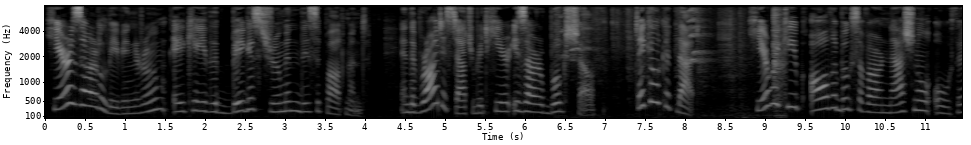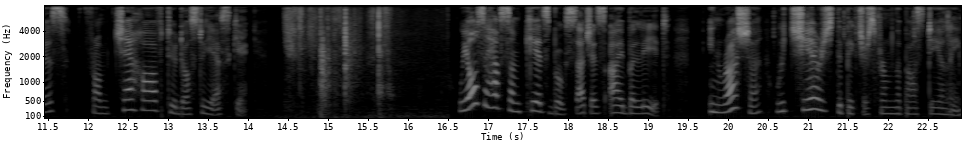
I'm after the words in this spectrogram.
Here's our living room, aka the biggest room in this apartment. And the brightest attribute here is our bookshelf. Take a look at that. Here we keep all the books of our national authors, from Chekhov to Dostoevsky. We also have some kids' books, such as Aibolit. In Russia, we cherish the pictures from the past dearly.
